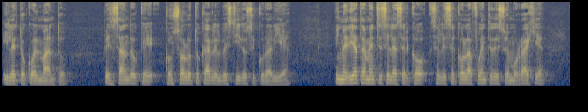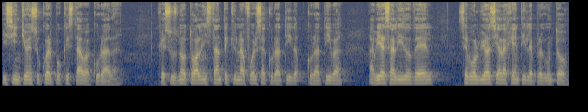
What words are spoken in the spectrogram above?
y le tocó el manto, pensando que con solo tocarle el vestido se curaría. Inmediatamente se le acercó, se le secó la fuente de su hemorragia y sintió en su cuerpo que estaba curada. Jesús notó al instante que una fuerza curativa, curativa había salido de él, se volvió hacia la gente y le preguntó,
